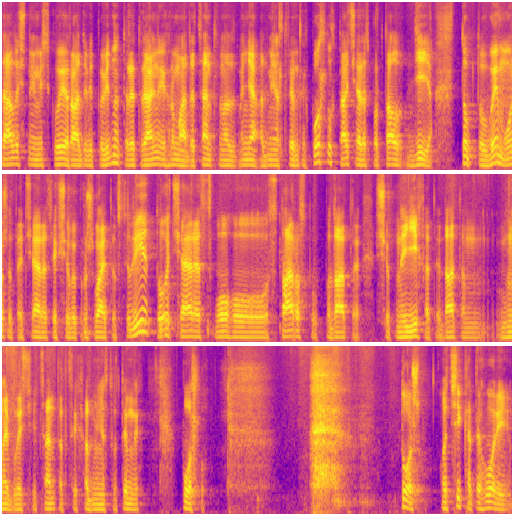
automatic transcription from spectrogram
Селищної міської ради, відповідно територіальної громади, центру надання адміністративних послуг та через портал Дія. Тобто ви можете через, якщо ви проживаєте в селі, то через свого старосту подати, щоб не їхати да, там, в найближчий центр цих адміністративних послуг. Тож, оці категорії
